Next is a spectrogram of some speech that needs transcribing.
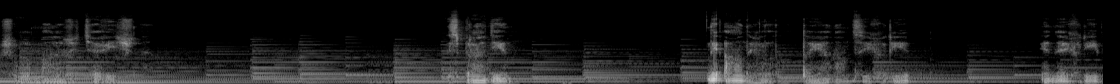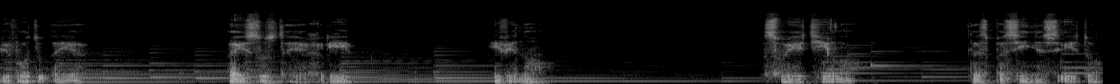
щоб мали життя вічне. І справді, не ангел дає нам цей хліб, і не хліб і воду дає, а Ісус дає хліб і віно, своє тіло для спасіння світу.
